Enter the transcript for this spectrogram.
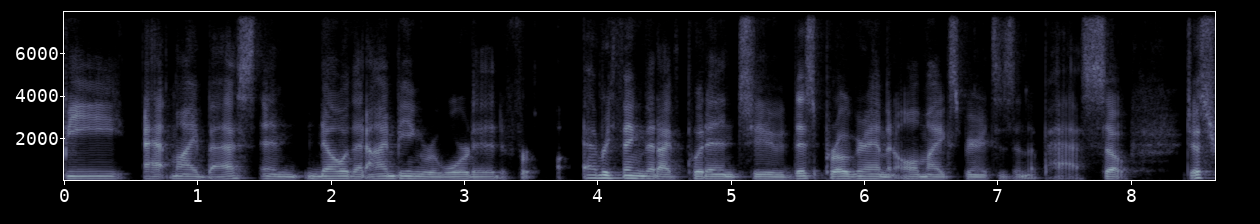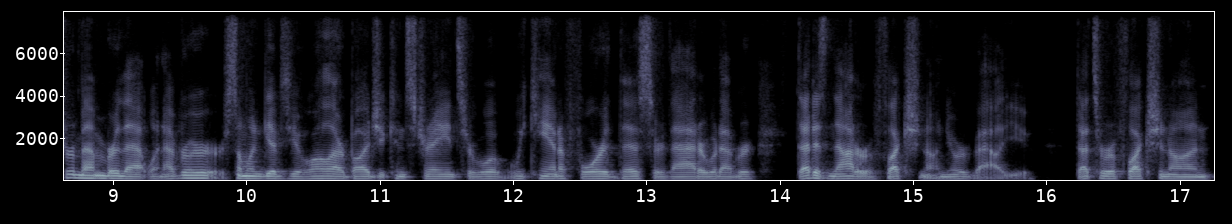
be at my best and know that I'm being rewarded for everything that I've put into this program and all my experiences in the past. So just remember that whenever someone gives you all our budget constraints or well, we can't afford this or that or whatever, that is not a reflection on your value. That's a reflection on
